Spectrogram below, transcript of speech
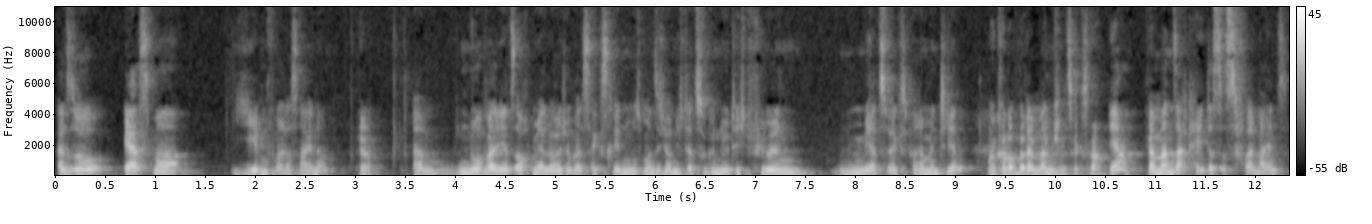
Also erstmal jedem voll das seine. Ja. Ähm, nur weil jetzt auch mehr Leute über Sex reden, muss man sich auch nicht dazu genötigt fühlen, mehr zu experimentieren. Man kann auch man- Blümchensex haben. Ja, wenn man sagt, hey, das ist voll meins,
